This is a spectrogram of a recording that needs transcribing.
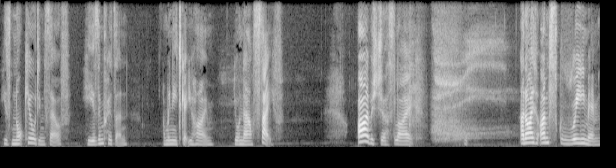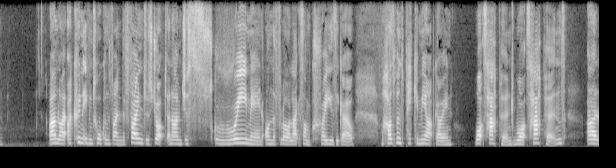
He's not killed himself, he is in prison, and we need to get you home. You're now safe. I was just like, and I, I'm screaming I'm like, I couldn't even talk on the phone. The phone just dropped, and I'm just screaming on the floor like some crazy girl. My husband's picking me up, going, What's happened? What's happened? And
